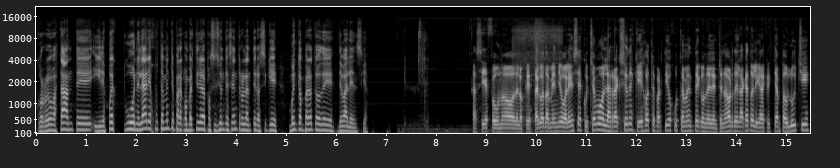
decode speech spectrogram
corrió bastante y después tuvo en el área justamente para convertir a la posición de centro delantero, así que buen campeonato de, de Valencia. Así es, fue uno de los que destacó también Diego Valencia. Escuchemos las reacciones que dejó este partido justamente con el entrenador de la Católica, Cristian Paulucci.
